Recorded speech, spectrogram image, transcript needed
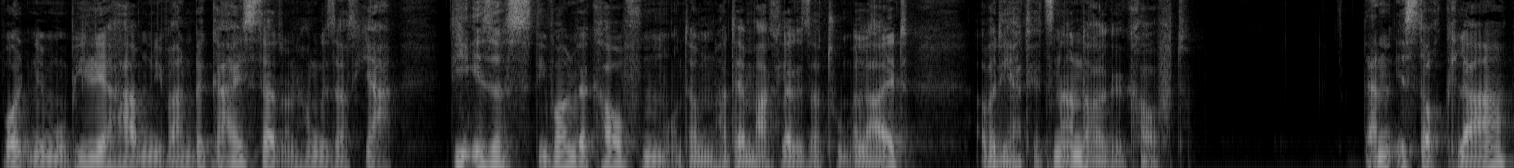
wollten eine Immobilie haben, die waren begeistert und haben gesagt, ja, die ist es, die wollen wir kaufen. Und dann hat der Makler gesagt, tut mir leid, aber die hat jetzt ein anderer gekauft. Dann ist doch klar,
